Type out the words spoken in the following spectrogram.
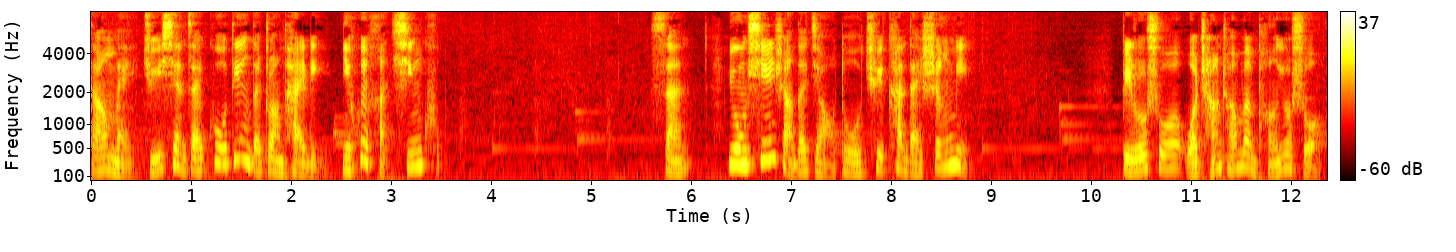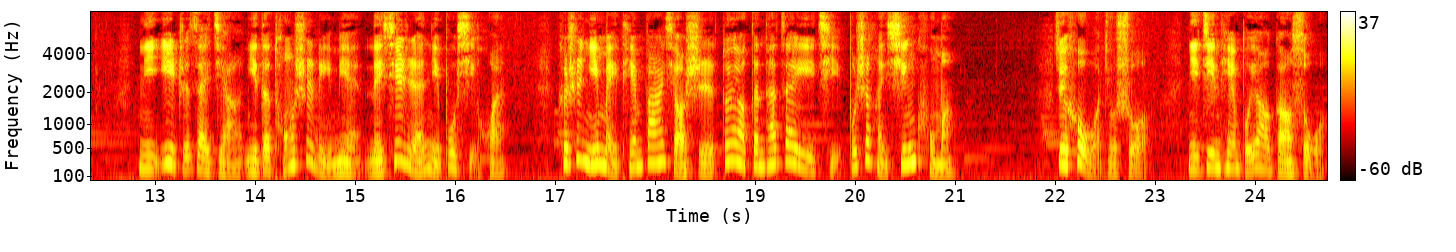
当美局限在固定的状态里，你会很辛苦。三，用欣赏的角度去看待生命。比如说，我常常问朋友说：“你一直在讲你的同事里面哪些人你不喜欢？”可是你每天八小时都要跟他在一起，不是很辛苦吗？最后我就说，你今天不要告诉我，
